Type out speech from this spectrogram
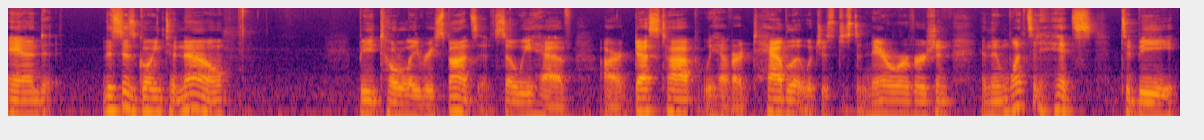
And this is going to now be totally responsive. So we have our desktop, we have our tablet, which is just a narrower version, and then once it hits to be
